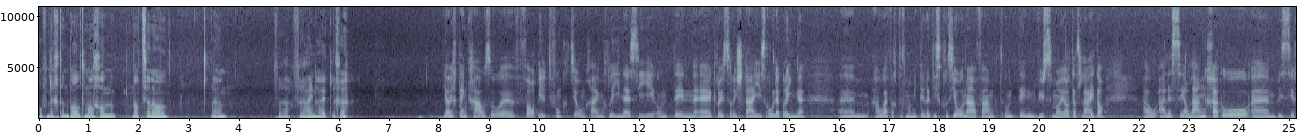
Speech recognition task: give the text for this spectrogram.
hoffentlich dann bald mal kann national ähm, vereinheitlichen ja, ich denke auch, so eine Vorbildfunktion kann im Kleinen sein und dann äh, größere Steine ins Rollen bringen. Ähm, auch einfach, dass man mit dieser Diskussion anfängt und dann wissen wir ja, dass leider auch alles sehr lang kann gehen ähm, bis sich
